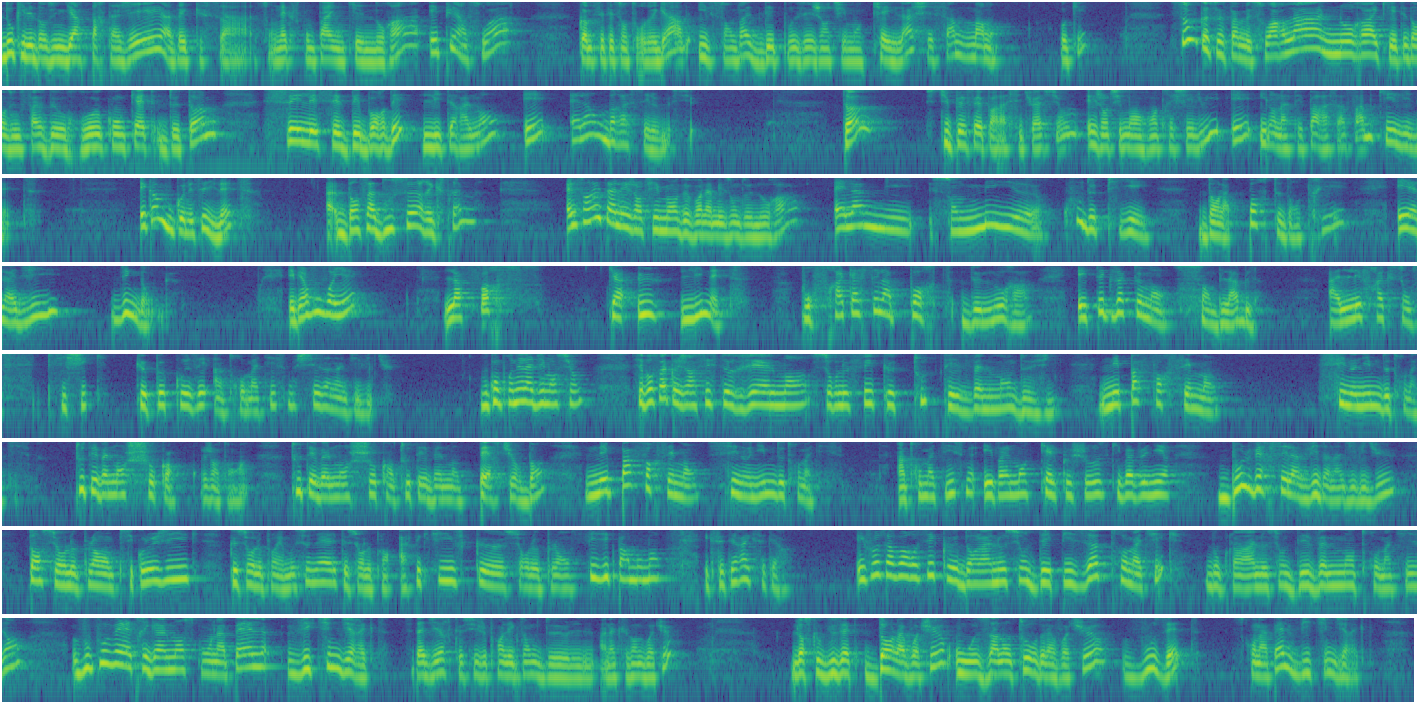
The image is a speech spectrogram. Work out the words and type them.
Donc il est dans une garde partagée avec sa, son ex-compagne qui est Nora. Et puis un soir, comme c'était son tour de garde, il s'en va déposer gentiment Kayla chez sa maman. Ok? Sauf que ce fameux soir-là, Nora, qui était dans une phase de reconquête de Tom, s'est laissée déborder, littéralement, et elle a embrassé le monsieur. Tom, stupéfait par la situation, est gentiment rentré chez lui et il en a fait part à sa femme qui est Linette. Et comme vous connaissez Linette, dans sa douceur extrême, elle s'en est allée gentiment devant la maison de Nora, elle a mis son meilleur coup de pied dans la porte d'entrée et elle a dit ding dong. Eh bien, vous voyez, la force qu'a eue Linette pour fracasser la porte de Nora est exactement semblable à l'effraction psychique que peut causer un traumatisme chez un individu. Vous comprenez la dimension? C'est pour ça que j'insiste réellement sur le fait que tout événement de vie n'est pas forcément synonyme de traumatisme. Tout événement choquant, j'entends, hein. Tout événement choquant, tout événement perturbant n'est pas forcément synonyme de traumatisme. Un traumatisme est vraiment quelque chose qui va venir bouleverser la vie d'un individu, tant sur le plan psychologique, que sur le plan émotionnel, que sur le plan affectif, que sur le plan physique par moment, etc. etc. Il faut savoir aussi que dans la notion d'épisode traumatique, donc dans la notion d'événement traumatisant, vous pouvez être également ce qu'on appelle victime directe. C'est-à-dire que si je prends l'exemple d'un accident de voiture, lorsque vous êtes dans la voiture ou aux alentours de la voiture, vous êtes ce qu'on appelle victime directe.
